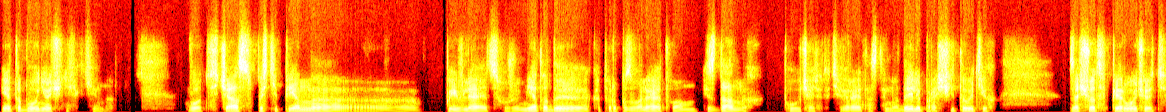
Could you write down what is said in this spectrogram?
и это было не очень эффективно. Вот, сейчас постепенно появляются уже методы, которые позволяют вам из данных получать вот эти вероятностные модели, просчитывать их за счет, в первую очередь,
